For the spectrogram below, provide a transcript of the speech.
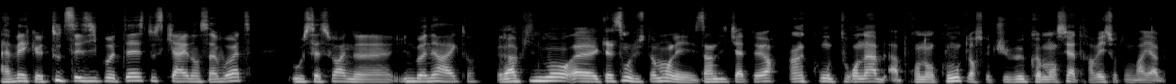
avec toutes ces hypothèses, tout ce qui arrive dans sa boîte, ou s'asseoir une, euh, une bonne heure avec toi. Rapidement, euh, quels sont justement les indicateurs incontournables à prendre en compte lorsque tu veux commencer à travailler sur ton variable?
